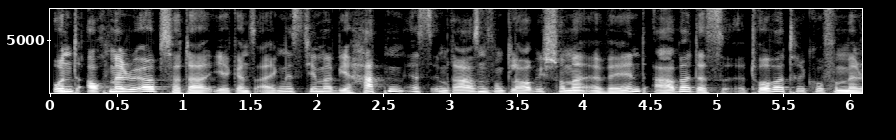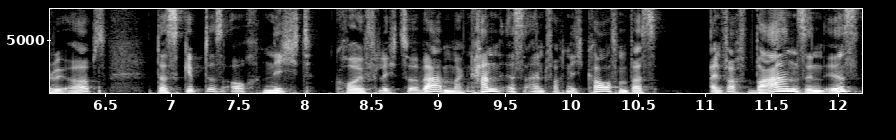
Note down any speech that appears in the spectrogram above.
Und auch Mary Earps hat da ihr ganz eigenes Thema. Wir hatten es im Rasenfunk, glaube ich, schon mal erwähnt, aber das Torwarttrikot von Mary Earps, das gibt es auch nicht käuflich zu erwerben. Man kann es einfach nicht kaufen, was einfach Wahnsinn ist.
